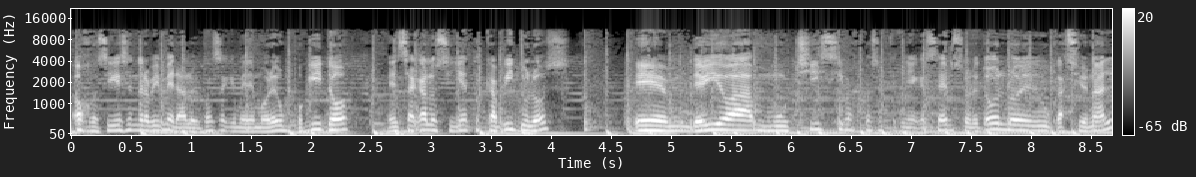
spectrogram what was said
Ojo, sigue siendo la primera, lo que pasa es que me demoré un poquito en sacar los siguientes capítulos eh, debido a muchísimas cosas que tenía que hacer, sobre todo en lo educacional.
